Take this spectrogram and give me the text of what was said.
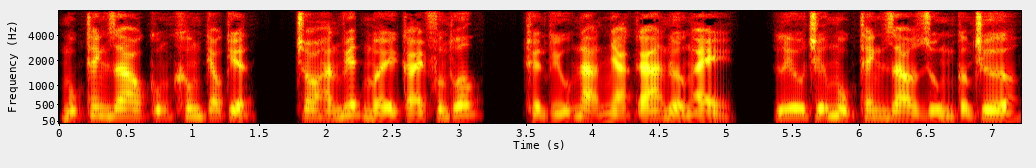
Mục thanh giao cũng không keo kiệt, cho hắn viết mấy cái phương thuốc, thuyền cứu nạn nhà cá nửa ngày, lưu trữ mục thanh giao dùng cơm trưa.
